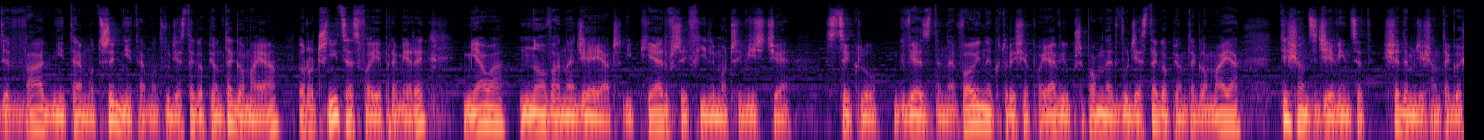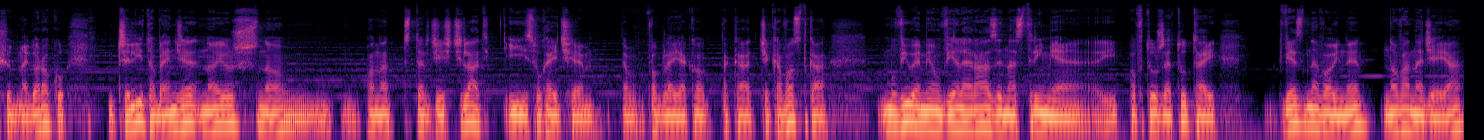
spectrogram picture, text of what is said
dwa dni temu, trzy dni temu, 25 maja, rocznicę swojej premiery, miała Nowa Nadzieja, czyli pierwszy film oczywiście z cyklu Gwiezdne Wojny, który się pojawił, przypomnę, 25 maja 1977 roku. Czyli to będzie, no już no, ponad 40 lat. I słuchajcie, to w ogóle jako taka ciekawostka, mówiłem ją wiele razy na streamie i powtórzę tutaj. Gwiezdne Wojny, Nowa Nadzieja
